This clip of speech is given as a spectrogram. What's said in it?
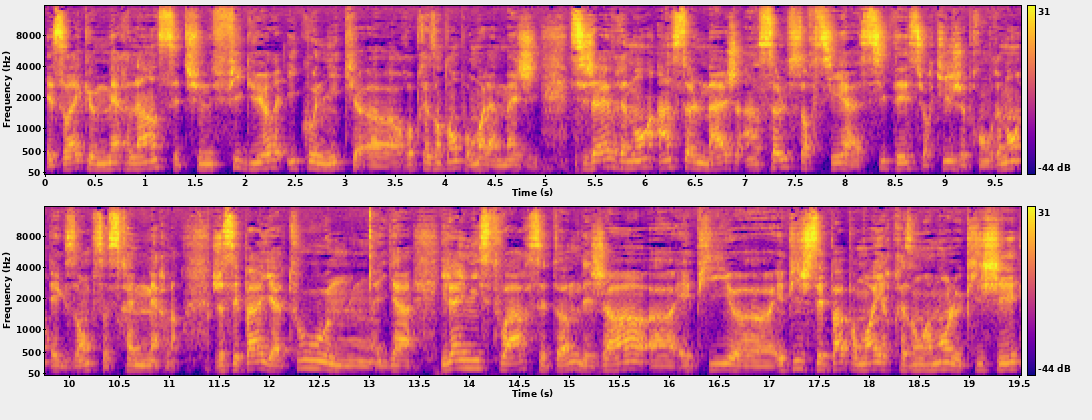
et c'est vrai que Merlin c'est une figure iconique euh, représentant pour moi la magie. Si j'avais vraiment un seul mage, un seul sorcier à citer sur qui je prends vraiment exemple, ce serait Merlin. Je sais pas il y a tout, hum, il y a, il a une histoire cet homme déjà, euh, et puis euh, et puis je sais pas, pour moi il représente vraiment le cliché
